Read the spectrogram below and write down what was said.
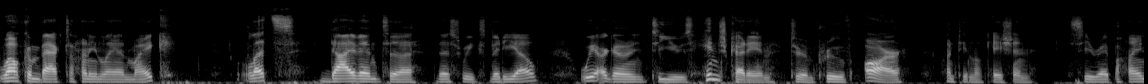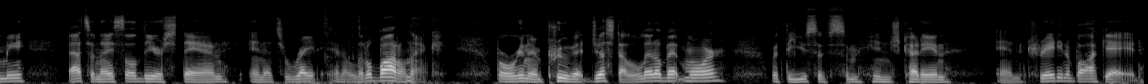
Welcome back to Hunting Land Mike. Let's dive into this week's video. We are going to use hinge cutting to improve our hunting location. See right behind me? That's a nice little deer stand and it's right in a little bottleneck. But we're going to improve it just a little bit more with the use of some hinge cutting and creating a blockade.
